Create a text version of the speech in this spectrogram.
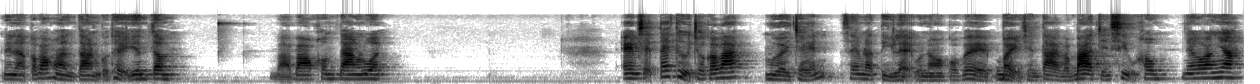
Nên là các bác hoàn toàn có thể yên tâm. Và bao không tang luôn. Em sẽ test thử cho các bác 10 chén xem là tỷ lệ của nó có về 7 chén tài và 3 chén xỉu không nha các bác nha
